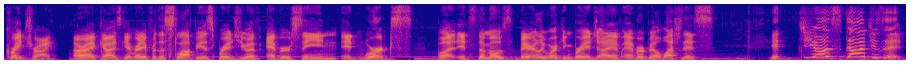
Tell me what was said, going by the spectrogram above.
Great try. All right, guys, get ready for the sloppiest bridge you have ever seen. It works, but it's the most barely working bridge I have ever built. Watch this. It just dodges it.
